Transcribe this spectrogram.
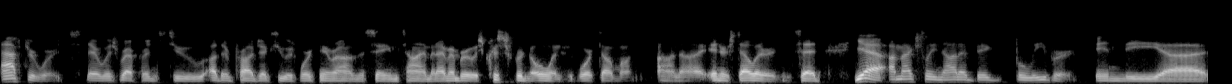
afterwards, there was reference to other projects he was working around at the same time. And I remember it was Christopher Nolan who worked on on uh, Interstellar and said, "Yeah, I'm actually not a big believer in the uh,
